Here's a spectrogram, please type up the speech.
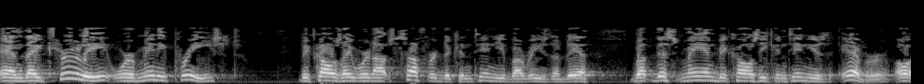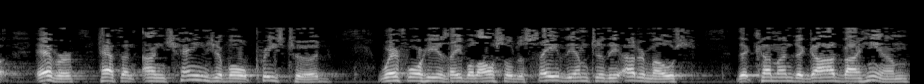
and they truly were many priests because they were not suffered to continue by reason of death. But this man, because he continues ever, oh, ever, hath an unchangeable priesthood, wherefore he is able also to save them to the uttermost that come unto God by him,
